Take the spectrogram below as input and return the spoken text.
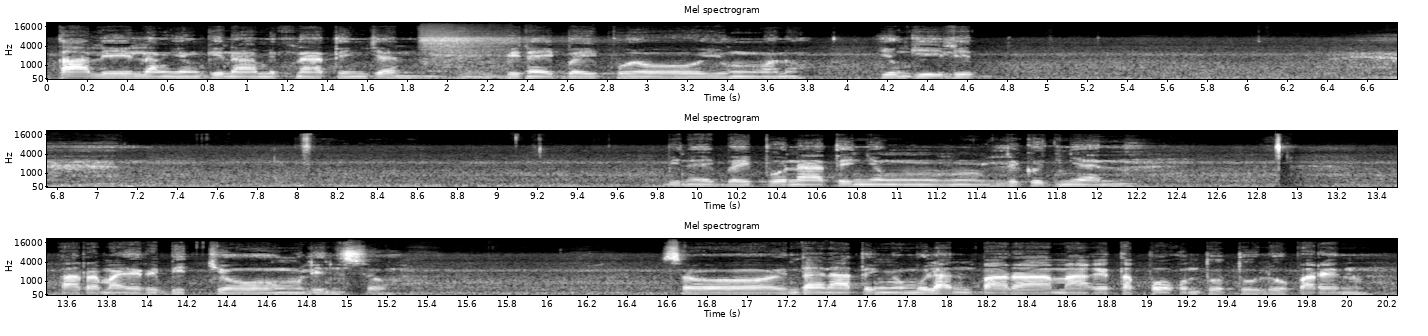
Tali lang yung ginamit natin diyan. Binaybay po yung ano, yung gilid. Binaybay po natin yung likod niyan para ma-rebit yung linso. So, hintayin natin umulan para makita po kung tutulo pa rin.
